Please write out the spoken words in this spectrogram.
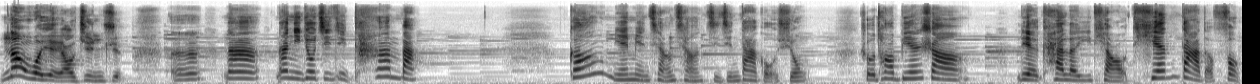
那我也要进去。嗯，那那你就挤挤看吧。刚勉勉强强挤进大狗熊手套边上，裂开了一条天大的缝。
